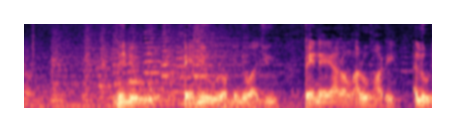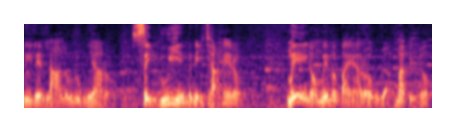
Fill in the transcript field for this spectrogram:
တော့မင်းမျိုးကိုဘယ်မျိုးကိုတော့မင်းတို့ကယူဘယ်နယ်ရတော့ငါတို့ဟာတွေအဲ့လိုတွေလဲလာလို့လို့မရတော့စိတ်ကူးရင်မနေကြနဲ့တော့မင်းအိမ်တော့မင်းမပိုင်ရတော့ဘူးလားမှတ်ပြီတော့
